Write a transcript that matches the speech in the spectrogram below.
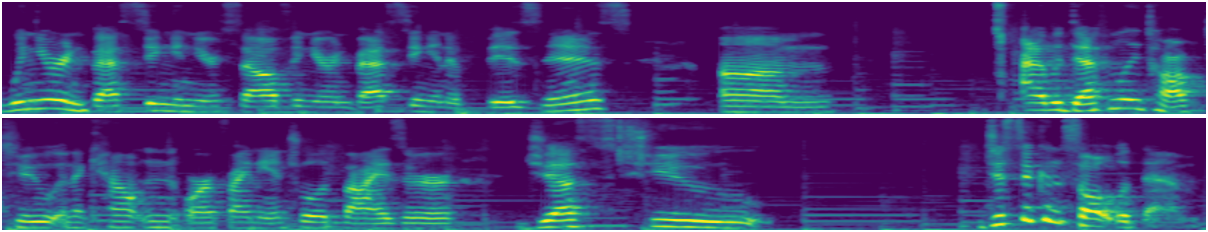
when you're investing in yourself and you're investing in a business, um, I would definitely talk to an accountant or a financial advisor just to just to consult with them.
